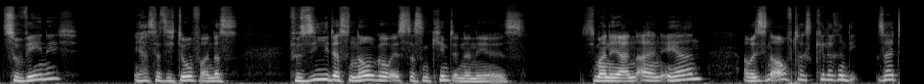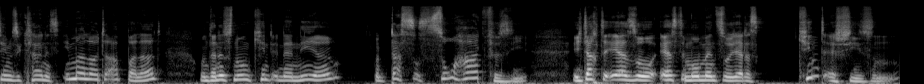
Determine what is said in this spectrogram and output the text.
zu wenig. Ja, es hört sich doof an, dass für sie das No-Go ist, dass ein Kind in der Nähe ist. Ich meine ja in allen Ehren, aber sie ist eine Auftragskillerin, die seitdem sie klein ist immer Leute abballert und dann ist nur ein Kind in der Nähe und das ist so hart für sie. Ich dachte eher so, erst im Moment so, ja, das Kind erschießen,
